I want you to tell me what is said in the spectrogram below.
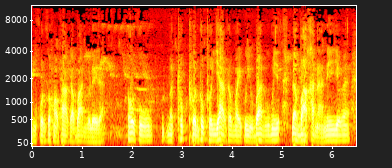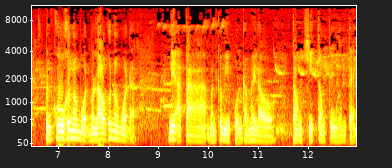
บางคนก็ห่อผ้ากลับบ้านไปเลยแหละโอ้กูมาทุกทนทุกทนยากทำไมกูอยู่บ้านกูไม่ลำบากขนาดนี้ใช่ไหมมันกูขึ้นมาหมด มันเราขึ้นมาหมดอะนี่อัตตา มันก็มีผลทำให้เราต้องคิดต้องปรุงต้องแต่ง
